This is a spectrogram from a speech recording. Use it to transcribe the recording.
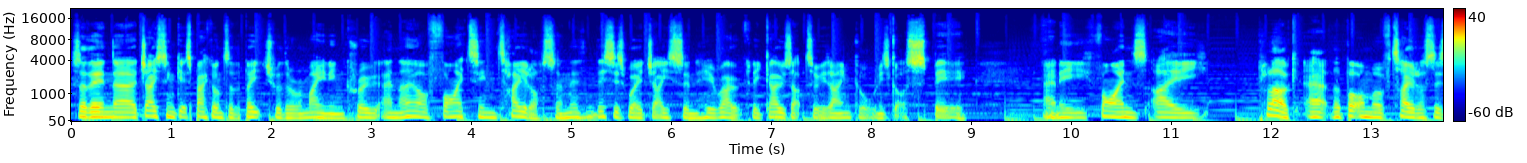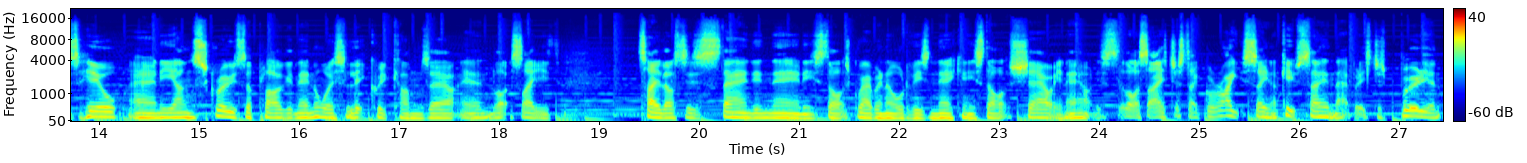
So then uh, Jason gets back onto the beach with the remaining crew, and they are fighting Talos. And then this is where Jason heroically goes up to his ankle, and he's got a spear, and he finds a plug at the bottom of Talos's heel, and he unscrews the plug, and then all this liquid comes out, and like I say Talos is standing there and he starts grabbing hold of his neck and he starts shouting out. It's like I say, it's just a great scene. I keep saying that, but it's just brilliant.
